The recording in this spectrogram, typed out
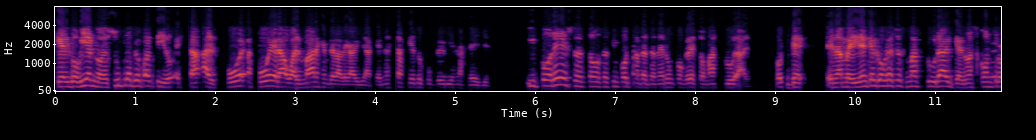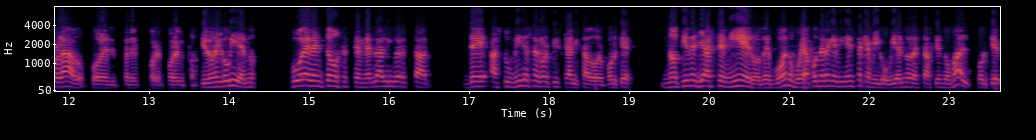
que el gobierno de su propio partido está al fuera o al margen de la legalidad, que no está haciendo cumplir bien las leyes Y por eso entonces es importante tener un Congreso más plural, porque en la medida en que el Congreso es más plural, que no es controlado por el, por el, partido en el gobierno, puede entonces tener la libertad de asumir ese rol fiscalizador, porque no tiene ya ese miedo de, bueno, voy a poner en evidencia que mi gobierno lo está haciendo mal, porque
